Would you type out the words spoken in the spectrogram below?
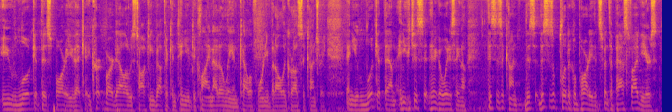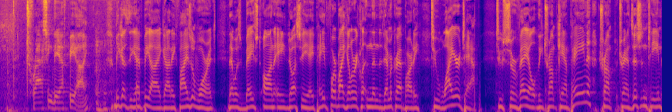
You look at this party that Kurt Bardella was talking about their continued decline, not only in California, but all across the country. And you look at them and you just sit there and go, wait a second, this is a, con- this, this is a political party that spent the past five years trashing the FBI. Mm-hmm. Because the FBI got a FISA warrant that was based on a dossier paid for by Hillary Clinton and the Democrat Party to wiretap, to surveil the Trump campaign, Trump transition team,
